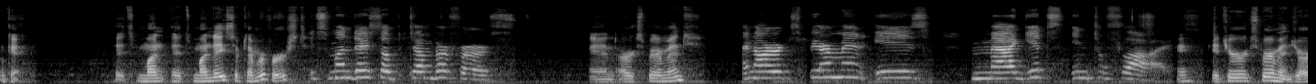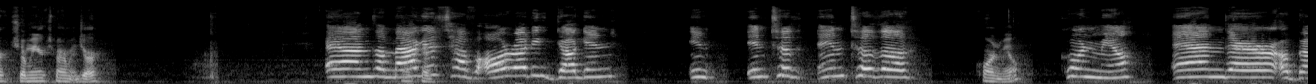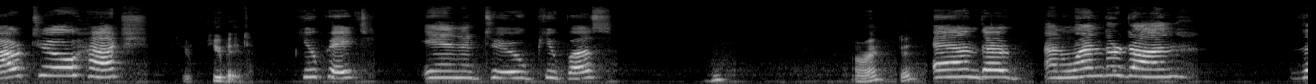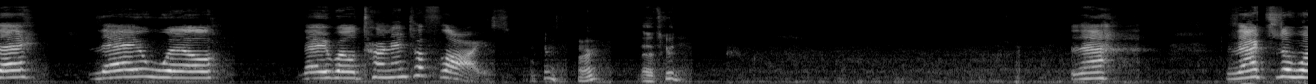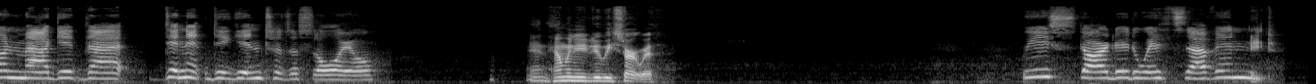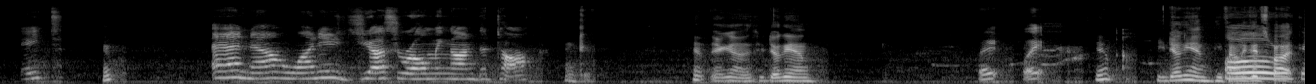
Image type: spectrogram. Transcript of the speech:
Okay. It's mon it's Monday, September 1st, It's Monday, September 1st. and our experiment, And our experiment is maggots into flies. okay, get your experiment jar. Show me your experiment jar. And the maggots have already dug in, in into into the Cornmeal. cornmeal and they're about to hatch Pu- Pupate. into pupas All right, good. and they're and when they're done they they will they will turn into flies Okay, all right. That's good. that that's the one maggot that didn't dig into the soil And how many do we start with? We started with seven Eight. eight Yep. and now one is just roaming on the top Okay. Yep, there you go. He dug in. wait wait Yep, he dug in. He found a good Oh, spot.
